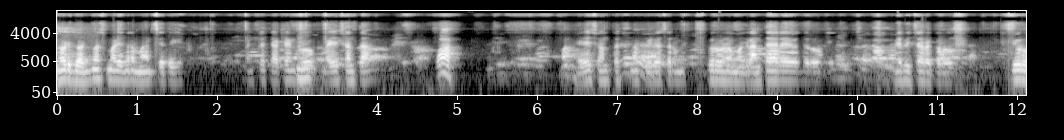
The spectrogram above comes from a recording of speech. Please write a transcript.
ನೋಡಿ ದೊಡ್ಡ ಮಸ್ ಮಾಡಿ ಅಂದ್ರೆ ಮಾಡ್ಸಿ ಪಂಚಾಯತ್ ಅಟೆಂಡ್ರು ಮಹೇಶ್ ಅಂತ. ಮಹೇಶ್ ಅಂತ ತಕ್ಷಣ ಪಿ ಡಿ ಸರ್ ಇವರು ನಮ್ಮ ಗ್ರಂಥಾಲಯದರು ಮೇಲ್ವಿಚಾರಕರು. ಇವರು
